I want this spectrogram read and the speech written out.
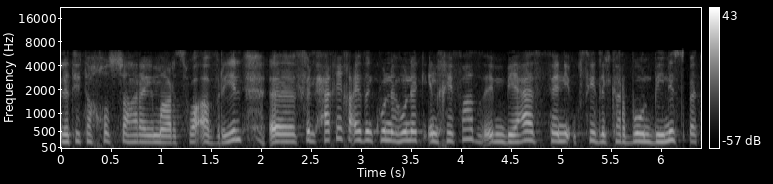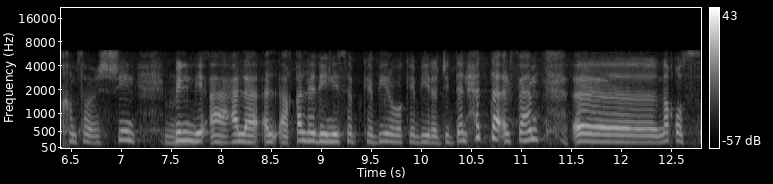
التي تخص شهري مارس وأفريل. آه، في الحقيقة أيضا كنا هناك انخفاض انبعاث ثاني أكسيد الكربون بنسبة 25% على الأقل. هذه نسب كبيرة وكبيرة جدا. حتى الفهم آه، نقص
